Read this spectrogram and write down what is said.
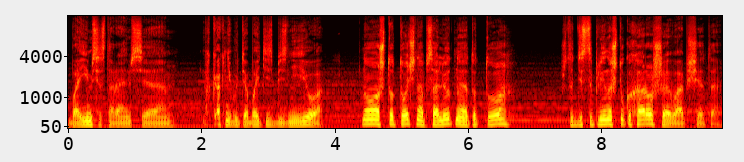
боимся, стараемся как-нибудь обойтись без нее. Но что точно, абсолютно, это то, что дисциплина штука хорошая вообще-то.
